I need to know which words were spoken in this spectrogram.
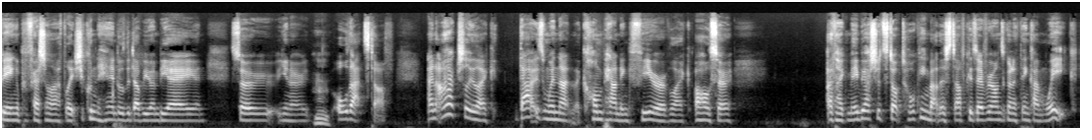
being a professional athlete. She couldn't handle the WNBA, and so you know all that stuff." And I actually like that is when that the compounding fear of like, oh, so I like maybe I should stop talking about this stuff because everyone's going to think I'm weak.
